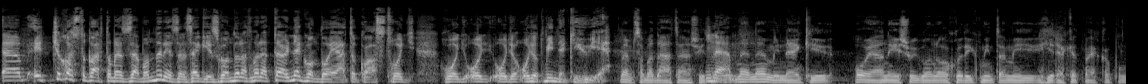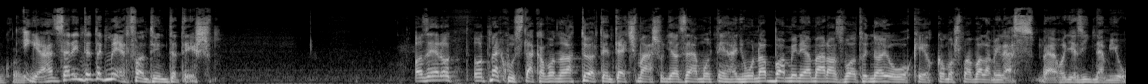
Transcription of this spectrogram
nem. Én csak azt akartam ezzel mondani, ezzel az egész gondolatmenettel, hogy ne gondoljátok azt, hogy, hogy, hogy, hogy, hogy ott mindenki hülye. Nem szabad általánosítani. Nem. Nem. nem mindenki olyan és úgy gondolkodik, mint ami híreket megkapunk. onnan. Igen, hát szerintetek miért van tüntetés? Azért ott, ott meghúzták a vonalat, történt egy más ugye az elmúlt néhány hónapban, minél már az volt, hogy na jó, oké, akkor most már valami lesz, mert hogy ez így nem jó.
